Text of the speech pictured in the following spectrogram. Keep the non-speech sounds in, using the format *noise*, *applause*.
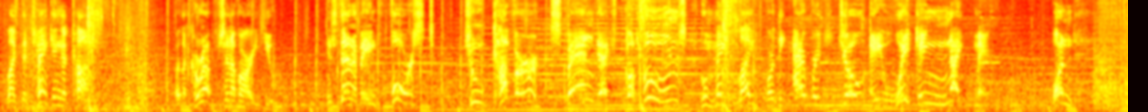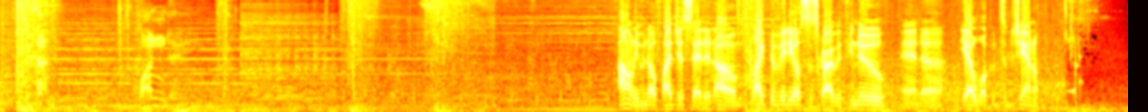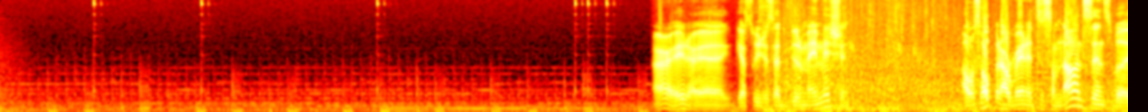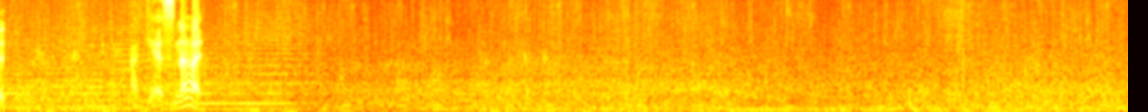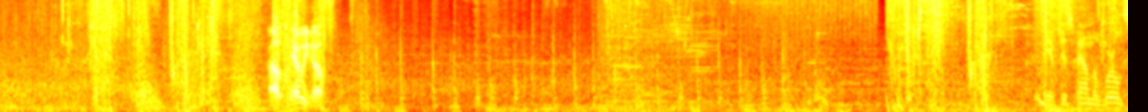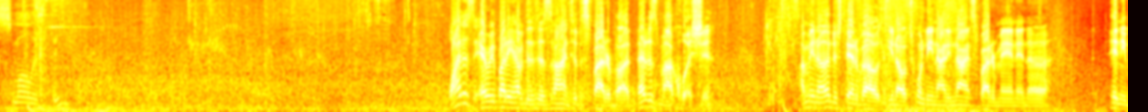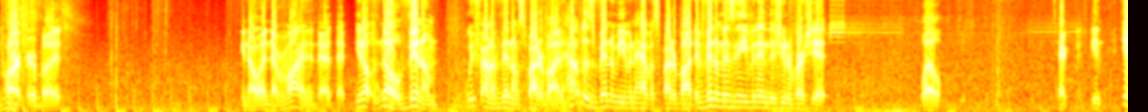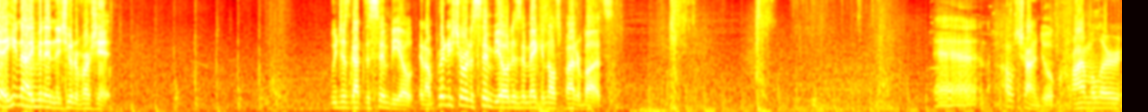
like the tanking economy, or the corruption of our youth, instead of being forced to cover spandex buffoons who make life for the average Joe a waking nightmare. One day, *laughs* one day, I don't even know if I just said it. Um, like the video, subscribe if you're new, and uh, yeah, welcome to the channel. All right, I guess we just had to do the main mission. I was hoping I ran into some nonsense, but I guess not. Oh, there we go. Just found the world's smallest thief. Why does everybody have the design to the spider bot? That is my question. I mean, I understand about, you know, 2099 Spider-Man and uh, Peni Parker, but you know, and never mind that. That you know, no Venom. We found a Venom spider bot. How does Venom even have a spider bot? If Venom isn't even in this universe yet. Well, technically, yeah, he's not even in this universe yet. We just got the symbiote, and I'm pretty sure the symbiote isn't making no spider bots. And I was trying to do a crime alert.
